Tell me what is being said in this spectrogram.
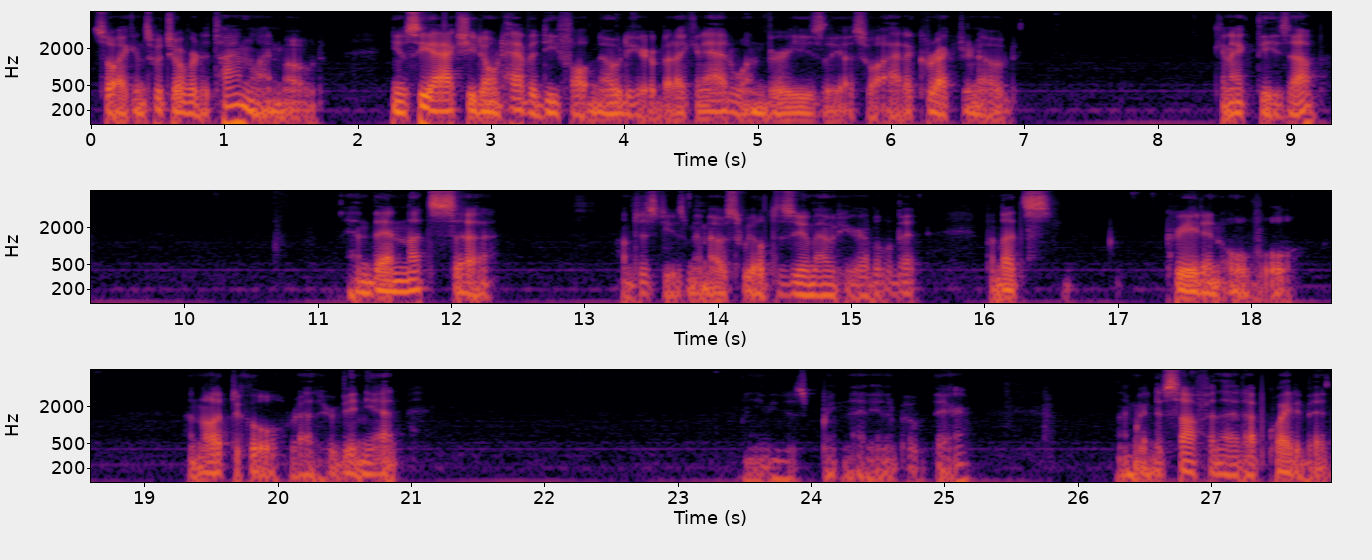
So I can switch over to timeline mode. You'll see I actually don't have a default node here, but I can add one very easily. So I'll add a corrector node, connect these up, and then let's, uh, I'll just use my mouse wheel to zoom out here a little bit. But let's create an oval, an elliptical rather, vignette. Maybe just bring that in about there. I'm going to soften that up quite a bit.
